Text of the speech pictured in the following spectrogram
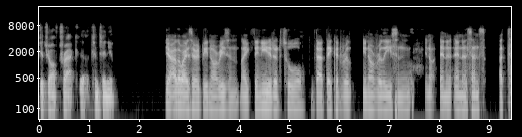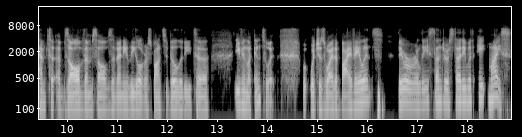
get you off track. Uh, Continue. Yeah, otherwise there would be no reason. Like they needed a tool that they could, re you know, release and, you know, in a- in a sense, attempt to absolve themselves of any legal responsibility to even look into it. Wh- Which is why the bivalents, they were released under a study with eight mice,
